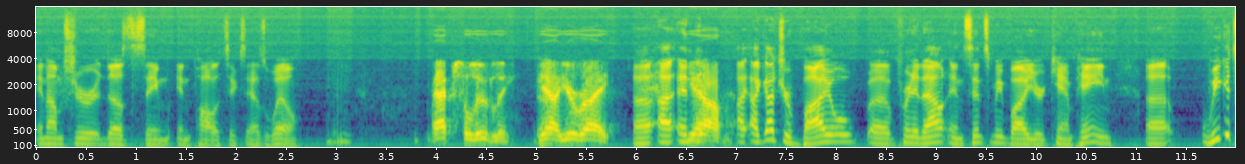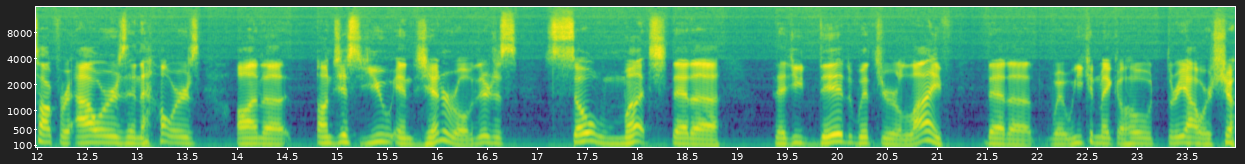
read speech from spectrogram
and I'm sure it does the same in politics as well. Absolutely. Yeah, you're right. Uh, I, and Yeah. I, I got your bio uh, printed out and sent to me by your campaign. Uh, we could talk for hours and hours on uh, on just you in general. There's just so much that uh, that you did with your life that uh, where we can make a whole three hour show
